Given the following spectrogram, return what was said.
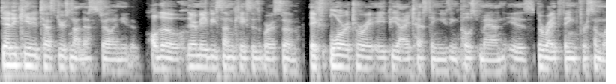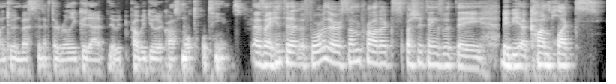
Dedicated testers not necessarily needed, although there may be some cases where some exploratory API testing using Postman is the right thing for someone to invest in if they're really good at it. They would probably do it across multiple teams. As I hinted at before, there are some products, especially things with a maybe a complex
